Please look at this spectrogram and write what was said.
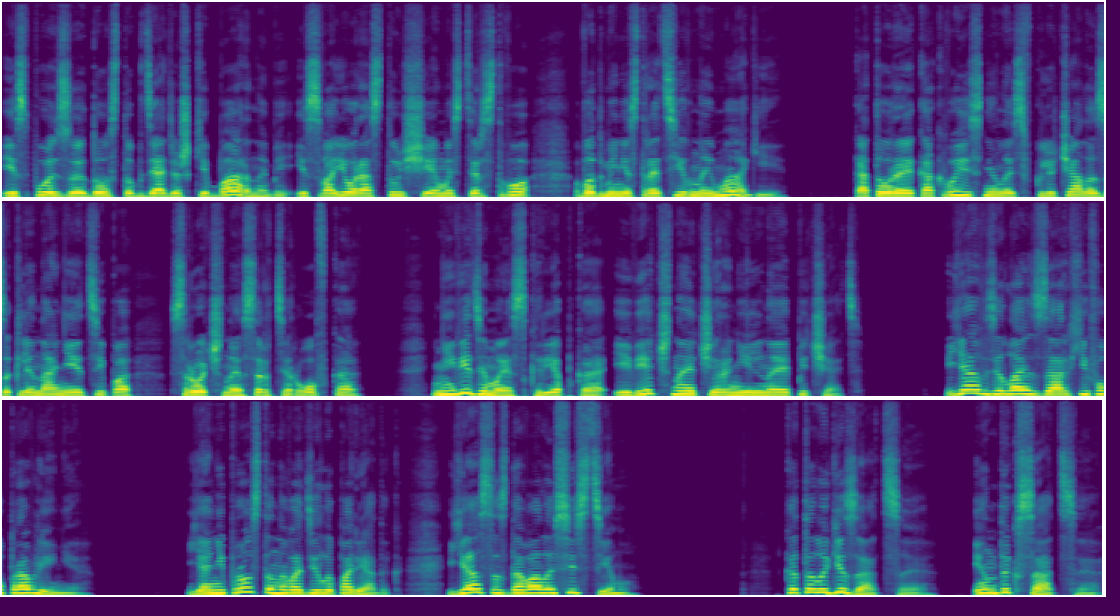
используя доступ дядюшки Барнаби и свое растущее мастерство в административной магии, которое, как выяснилось, включало заклинания типа «срочная сортировка», невидимая скрепка и вечная чернильная печать. Я взялась за архив управления. Я не просто наводила порядок, я создавала систему. Каталогизация, индексация,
